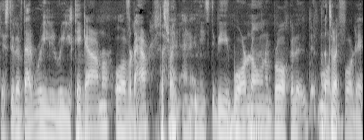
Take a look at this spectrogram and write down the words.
they still have that real, real thick armor over the heart. Mm. That's right. and, and it needs to be worn down and broke a little bit more That's right. before they.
